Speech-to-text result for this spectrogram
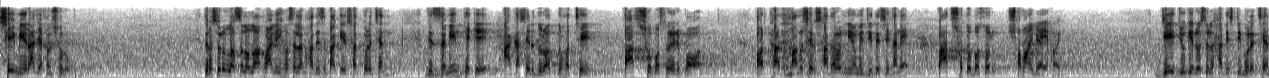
সেই মেয়েরাজ এখন শুরু। রসুল্লাহ সাল আলী হাসাল্লাম হাদিসে পাকে এরশাদ করেছেন যে জমিন থেকে আকাশের দূরত্ব হচ্ছে পাঁচশো বছরের পথ। অর্থাৎ মানুষের সাধারণ নিয়মে যেতে সেখানে পাঁচ শত বছর সময় ব্যয় হয়। যেই যুগে রসুল হাদিসটি বলেছেন,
